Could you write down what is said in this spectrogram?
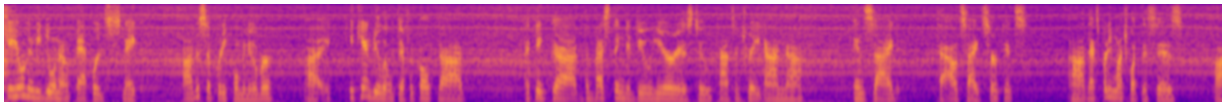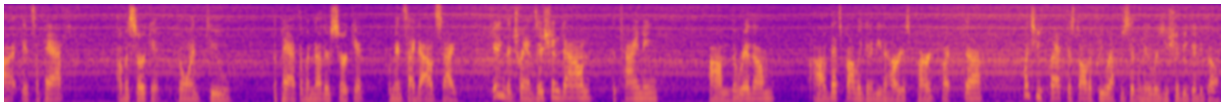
Okay, here we're going to be doing a backwards snake. Uh, this is a pretty cool maneuver. Uh, it, it can be a little difficult. Uh, I think uh, the best thing to do here is to concentrate on uh, inside to outside circuits. Uh, that's pretty much what this is. It's a path of a circuit going to the path of another circuit from inside to outside. Getting the transition down, the timing, um, the rhythm, uh, that's probably going to be the hardest part, but uh, once you've practiced all the prerequisite maneuvers, you should be good to go.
